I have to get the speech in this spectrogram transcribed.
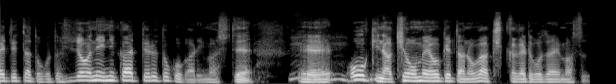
えていたところと非常に似通っているところがありまして、うんうん、えー、大きな共鳴を受けたのがきっかけでございます。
